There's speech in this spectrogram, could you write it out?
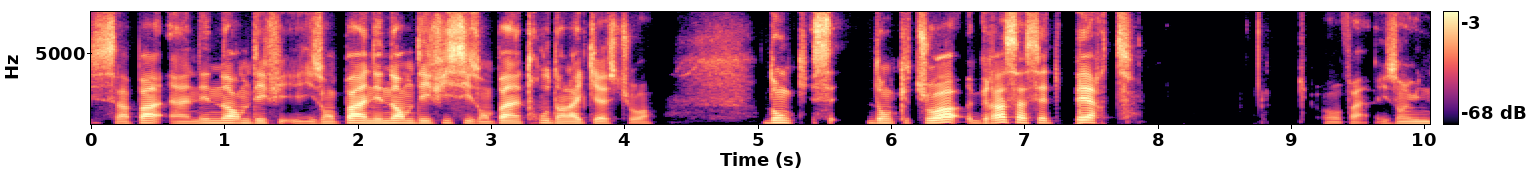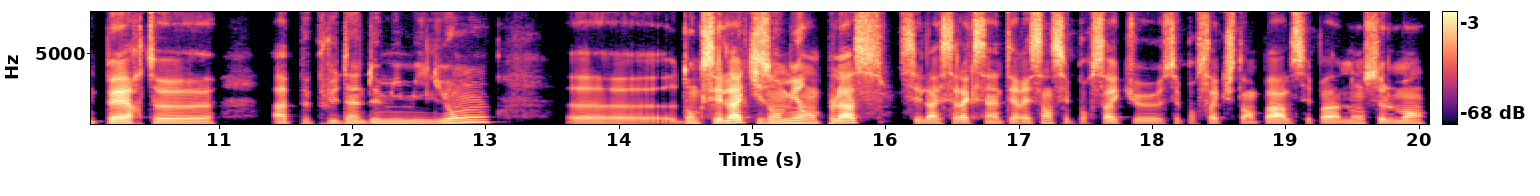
ça a pas un énorme défi ils ont pas un énorme déficit, ils ont pas un trou dans la caisse, tu vois? Donc donc tu vois, grâce à cette perte enfin, ils ont eu une perte, heu, un peu plus d'1/2 000 000, heu, donc c'est là qu'ils ont mis en place c'est là c'est là que c'est intéressant, c'est pour ça que c'est pour ça que je t'en parle. C'est pas non seulement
